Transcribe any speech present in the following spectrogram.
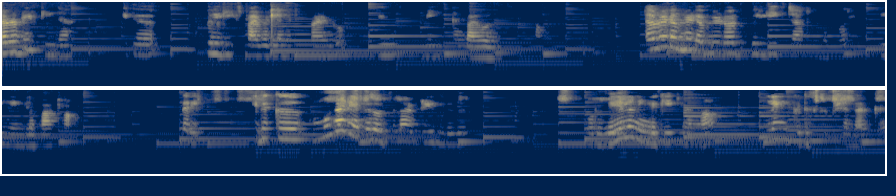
எல்லாரும் எப்படி இருக்கீங்க இது பில்கிஸ் ப்ரைவேட் லிமிடெட் வழங்கும் you me and biology W W W dot Bilkis dot போய் நீங்கள் எங்களை பார்க்கலாம் சரி இதுக்கு முன்னாடி எபிசோட்ஸ்லாம் எப்படி இருந்தது? ஒரு வேலை நீங்கள் கேட்கணும்னா லிங்க் டிஸ்கிரிப்ஷனில் இருக்கு.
